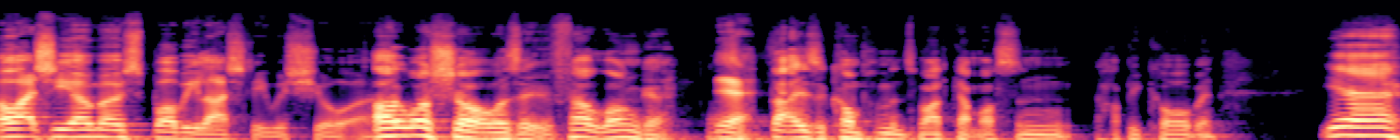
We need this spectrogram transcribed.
oh, actually, almost Bobby Lashley was shorter. oh, it was short, was it? It felt longer. Yeah. that is a compliment to Madcap Moss and Happy Corbin. Yeah,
